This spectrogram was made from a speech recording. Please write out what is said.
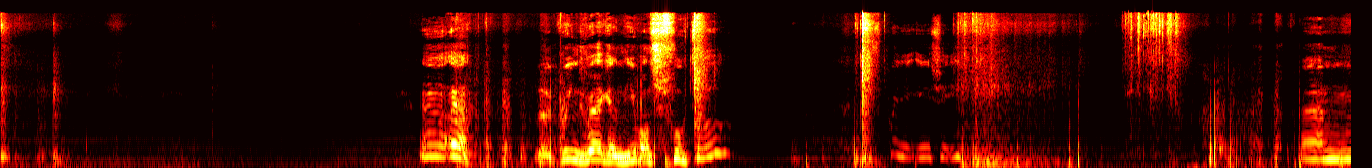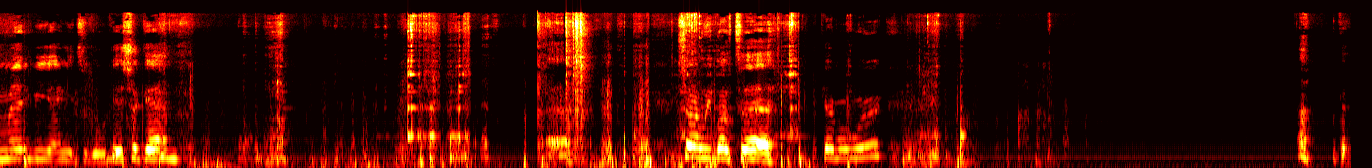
Uh, yeah, the green dragon, he wants food too. Easy. Um, maybe I need to do this again. Uh, sorry about uh, camera work. Ah, okay.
